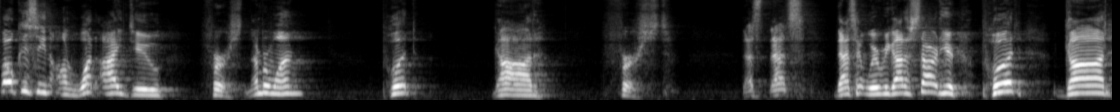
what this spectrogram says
focusing on what I do first. Number one, put God first. That's that's that's where we got to start here. Put God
